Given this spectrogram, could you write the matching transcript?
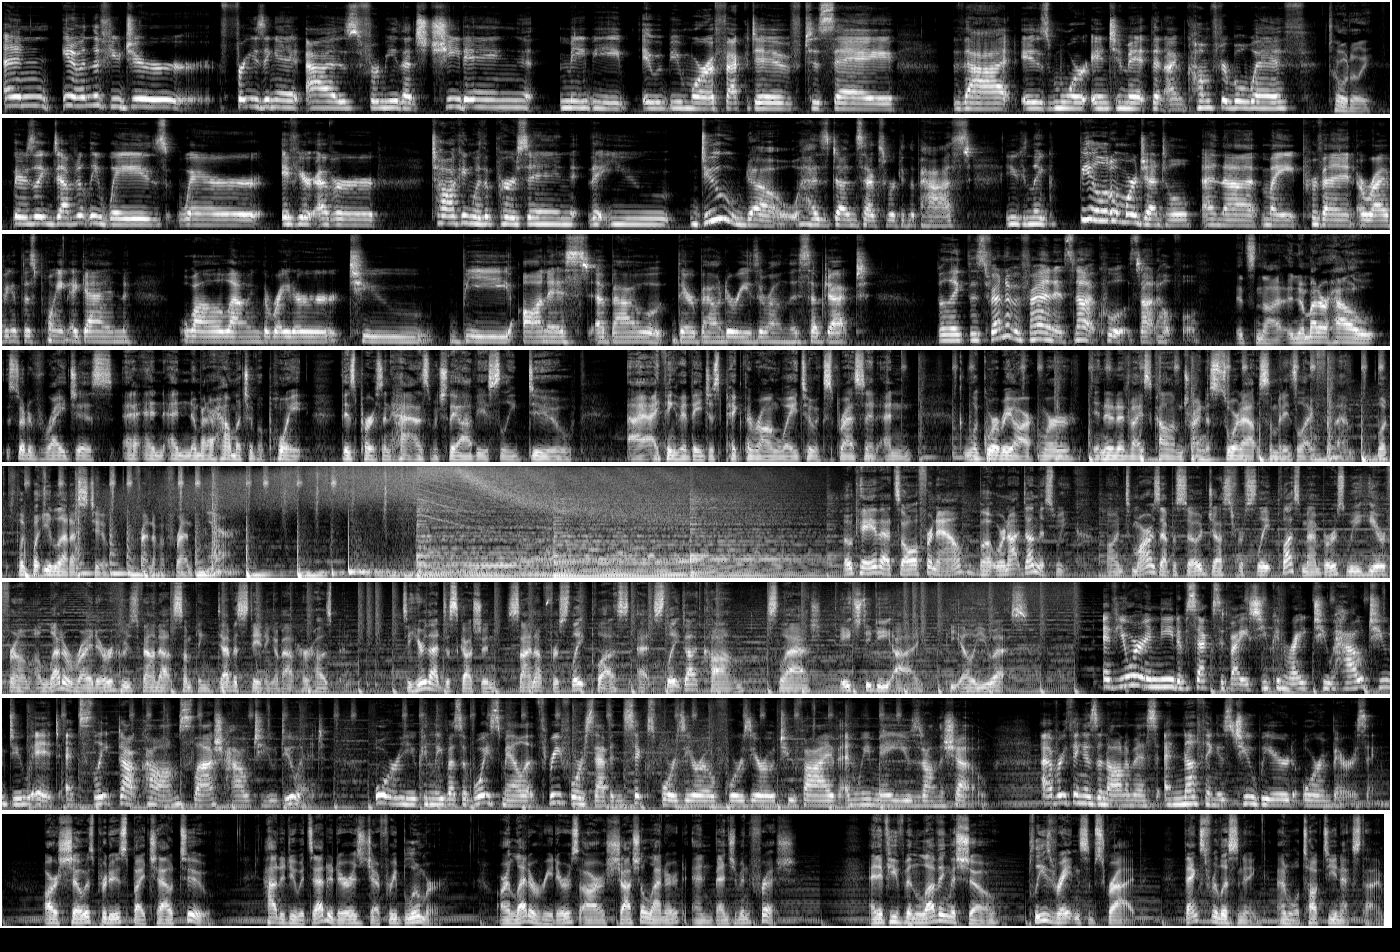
And, you know, in the future, phrasing it as for me, that's cheating, maybe it would be more effective to say that is more intimate than I'm comfortable with. Totally. There's like definitely ways where if you're ever talking with a person that you do know has done sex work in the past, you can like be a little more gentle and that might prevent arriving at this point again while allowing the writer to be honest about their boundaries around this subject. But like this friend of a friend, it's not cool. It's not helpful. It's not. And no matter how sort of righteous and, and, and no matter how much of a point this person has, which they obviously do, I, I think that they just pick the wrong way to express it. And look where we are. We're in an advice column trying to sort out somebody's life for them. Look look what you led us to, friend of a friend. Yeah. Okay, that's all for now, but we're not done this week. On tomorrow's episode, just for Slate Plus members, we hear from a letter writer who's found out something devastating about her husband. To hear that discussion, sign up for Slate Plus at slate.com slash HTDIPLUS. If you're in need of sex advice, you can write to how to do it at slate.com slash how to do it. Or you can leave us a voicemail at 347 640 4025 and we may use it on the show. Everything is anonymous and nothing is too weird or embarrassing. Our show is produced by Chow Tu. How to Do Its editor is Jeffrey Bloomer. Our letter readers are Shasha Leonard and Benjamin Frisch. And if you've been loving the show, please rate and subscribe. Thanks for listening, and we'll talk to you next time.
